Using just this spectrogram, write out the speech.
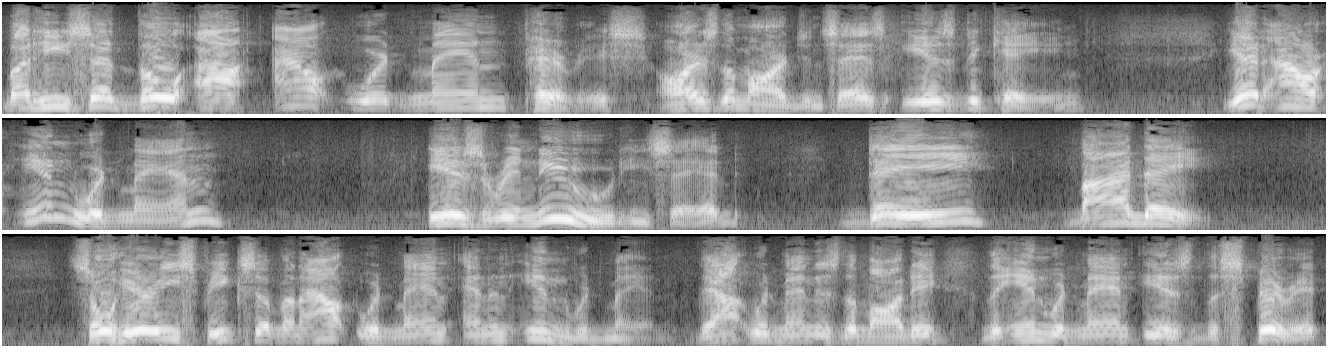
but he said, though our outward man perish, or as the margin says, is decaying, yet our inward man is renewed, he said, day by day. So here he speaks of an outward man and an inward man. The outward man is the body, the inward man is the spirit,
